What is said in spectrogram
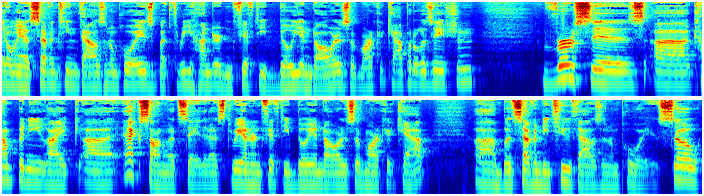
that only has 17,000 employees but $350 billion of market capitalization. versus a company like uh, Exxon, let's say, that has $350 billion of market cap, um, but 72,000 employees. So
